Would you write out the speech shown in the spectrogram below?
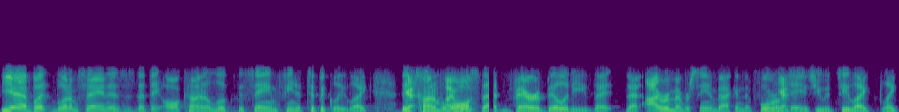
Yeah, but what I'm saying is, is that they all kind of look the same phenotypically. Like they've Yes, kind of lost that variability that that I remember seeing back in the forum Yes. days. You would see like like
